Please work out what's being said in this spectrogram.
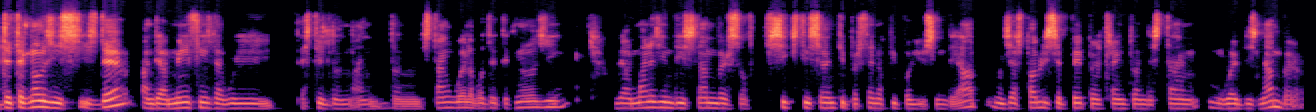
The technology is, is there, and there are many things that we still don't, don't understand well about the technology. We are managing these numbers of 60, 70% of people using the app. We just published a paper trying to understand where this number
